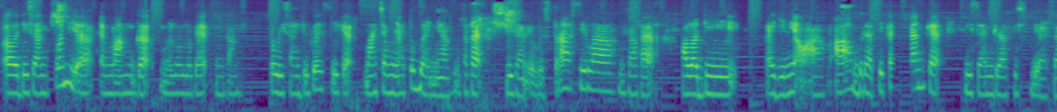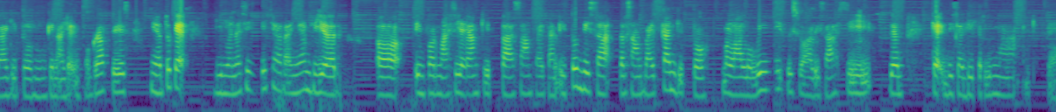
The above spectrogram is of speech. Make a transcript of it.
Uh, desain pun ya emang nggak melulu kayak tentang tulisan juga sih kayak macamnya tuh banyak. Misal kayak desain ilustrasi lah misal kayak kalau di kayak gini OAA berarti kan kayak desain grafis biasa gitu. Mungkin ada infografis ya tuh kayak gimana sih caranya biar uh, informasi yang kita sampaikan itu bisa tersampaikan gitu melalui visualisasi dan kayak bisa diterima gitu.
